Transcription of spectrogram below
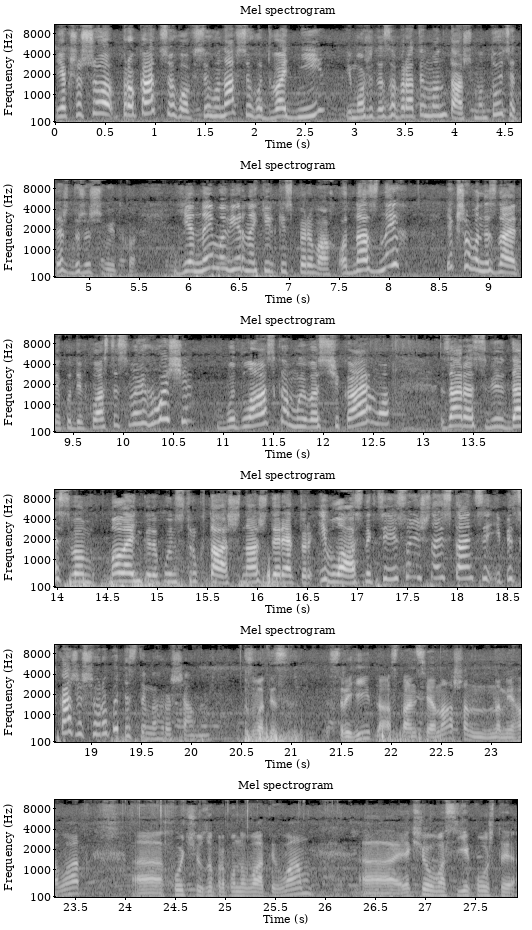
Якщо що, прокат цього всього-навсього 2 дні і можете забрати монтаж. Монтується теж дуже швидко. Є неймовірна кількість переваг. Одна з них, якщо ви не знаєте, куди вкласти свої гроші, будь ласка, ми вас чекаємо. Зараз дасть вам маленький таку інструктаж наш директор і власник цієї сонячної станції, і підскаже, що робити з тими грошами. Звати Сергій, да, станція наша на мегаватт. Е, Хочу запропонувати вам, е, якщо у вас є кошти,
